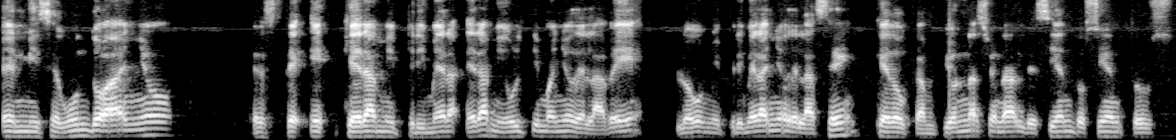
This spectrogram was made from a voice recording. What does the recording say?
en mi segundo año, este, eh, que era mi primera, era mi último año de la B, luego mi primer año de la C, quedó campeón nacional de 100, 200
